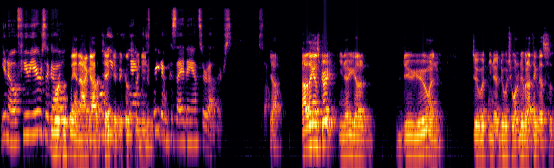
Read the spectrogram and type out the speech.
You know a few years ago saying i got to take it because we need freedom because i had to answer to others so. Yeah. I think that's great. You know you got to do you and do what you know do what you want to do but i think that's a,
